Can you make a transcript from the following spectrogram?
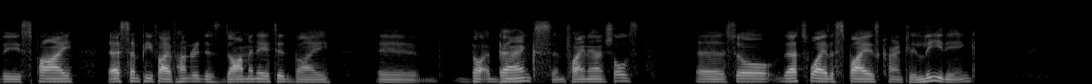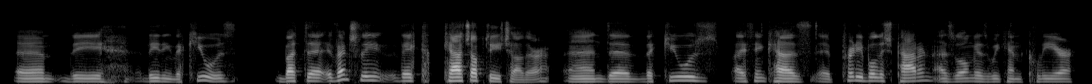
the SPY, the S&P 500 is dominated by uh, banks and financials. Uh, so that's why the SPY is currently leading um, the leading the Qs. But uh, eventually they catch up to each other, and uh, the Qs I think has a pretty bullish pattern as long as we can clear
